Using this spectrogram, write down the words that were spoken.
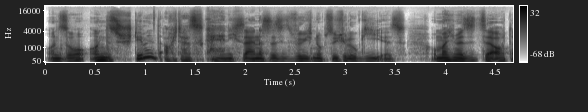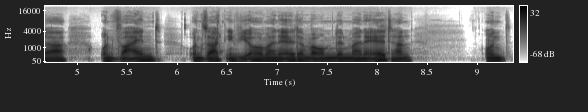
und so. Und es stimmt auch, ich dachte, das kann ja nicht sein, dass das jetzt wirklich nur Psychologie ist. Und manchmal sitzt er auch da und weint und sagt irgendwie, oh, meine Eltern, warum denn meine Eltern? Und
